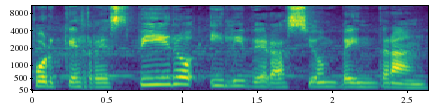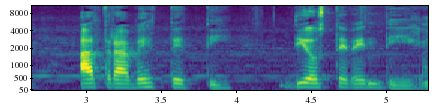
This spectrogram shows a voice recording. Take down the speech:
porque respiro y liberación vendrán a través de ti. Dios te bendiga.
